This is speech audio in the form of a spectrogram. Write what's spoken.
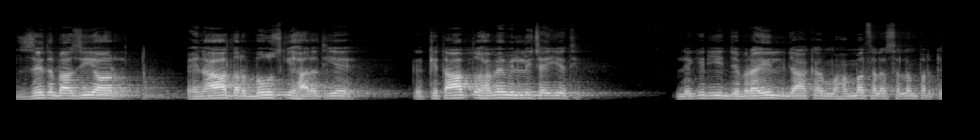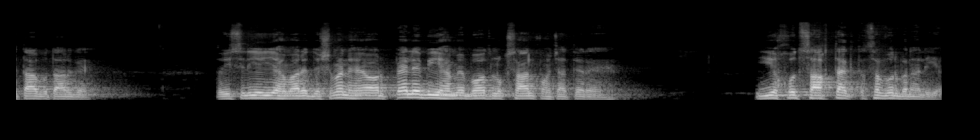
زد بازی اور انعد اور بوز کی حالت یہ کہ کتاب تو ہمیں ملنی چاہیے تھی، لیکن یہ جبرائیل جا کر محمد صلی اللہ علیہ وسلم پر کتاب اتار گئے۔ تو اس لیے یہ ہمارے دشمن ہیں اور پہلے بھی ہمیں بہت نقصان پہنچاتے رہے ہیں۔ یہ خود ساختہ ایک تصور بنا لیا۔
